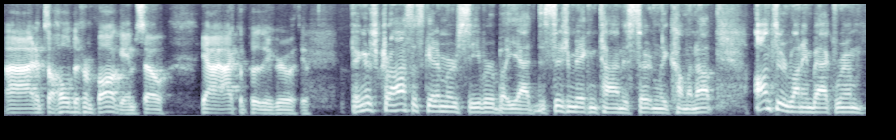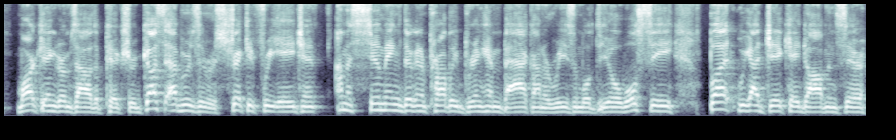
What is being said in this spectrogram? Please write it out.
Uh, and it's a whole different ball game. So, yeah, I completely agree with you fingers crossed, let's get him a receiver. But yeah, decision making time is certainly coming up. Onto the running back room. Mark Ingram's out of the picture. Gus Edwards is a restricted free agent. I'm assuming they're going to probably bring him back on a reasonable deal. We'll see. But we got J.K. Dobbins there,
